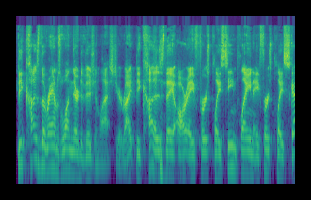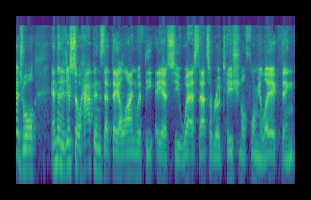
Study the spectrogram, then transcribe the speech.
because the Rams won their division last year, right? Because they are a first place team playing a first place schedule. And then it just so happens that they align with the AFC West. That's a rotational formulaic thing,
